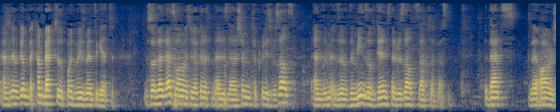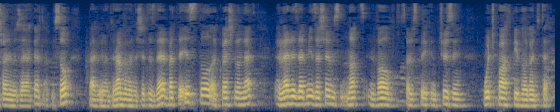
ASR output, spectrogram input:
and then come back to the point where he's meant to get to. So that, that's one way to look at it, and that is that Hashem decrees results, and the, the, the means of getting to the results is up to the person. That's there are Rishonim who say like that, like we saw, but you know the Rambam and the Shit is there, but there is still a question on that, and that is that means Hashem is not involved, so to speak, in choosing which path people are going to take.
